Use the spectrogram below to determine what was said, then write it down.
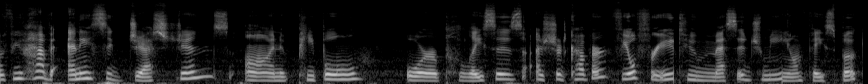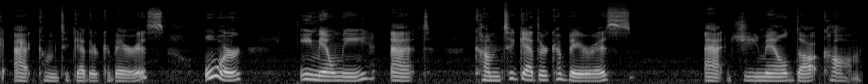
if you have any suggestions on people or places I should cover, feel free to message me on Facebook at Come Together Cabarrus or email me at cometogethercabarrus at gmail.com.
